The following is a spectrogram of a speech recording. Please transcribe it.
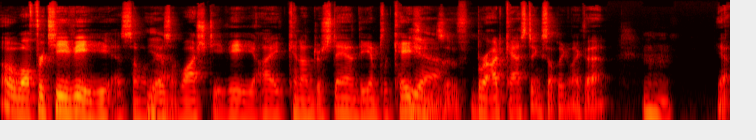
Oh well, for TV, as someone who Yeah. doesn't watch TV, I can understand the implications of broadcasting something like that. Yeah.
